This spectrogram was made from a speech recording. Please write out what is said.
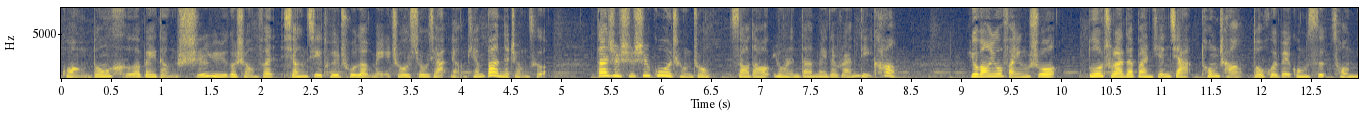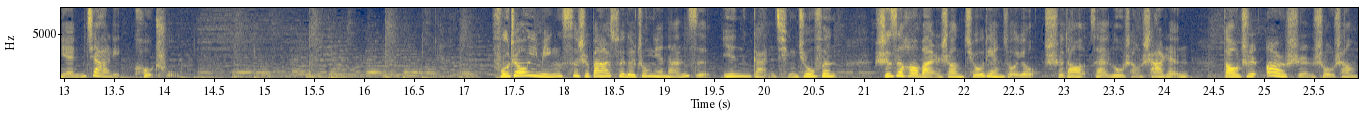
广东、河北等十余个省份相继推出了每周休假两天半的政策，但是实施过程中遭到用人单位的软抵抗。有网友反映说，多出来的半天假通常都会被公司从年假里扣除。福州一名四十八岁的中年男子因感情纠纷，十四号晚上九点左右持刀在路上杀人，导致二十人受伤，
